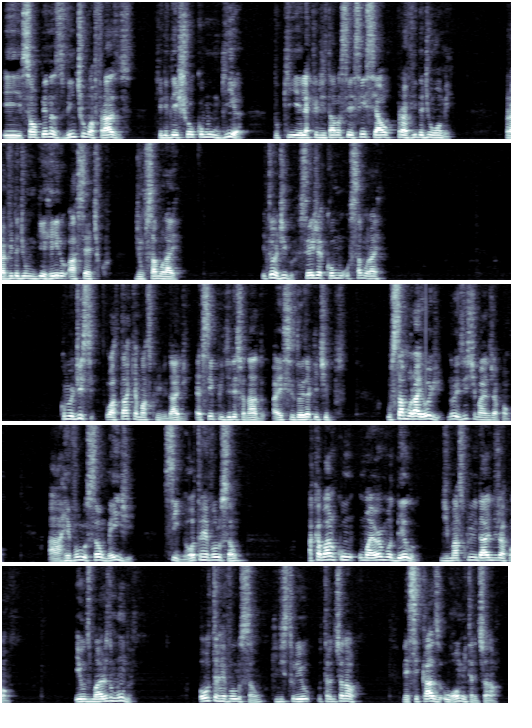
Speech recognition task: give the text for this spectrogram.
e são apenas 21 frases que ele deixou como um guia do que ele acreditava ser essencial para a vida de um homem, para a vida de um guerreiro ascético, de um samurai. Então eu digo, seja como o samurai. Como eu disse, o ataque à masculinidade é sempre direcionado a esses dois arquetipos. O samurai hoje não existe mais no Japão. A Revolução Meiji, sim, outra revolução, acabaram com o maior modelo de masculinidade do Japão e um dos maiores do mundo. Outra revolução que destruiu o tradicional. Nesse caso, o homem tradicional.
